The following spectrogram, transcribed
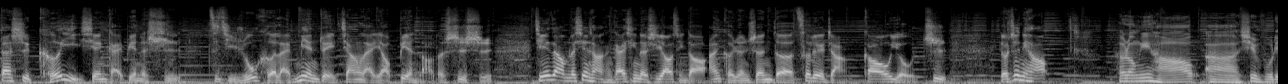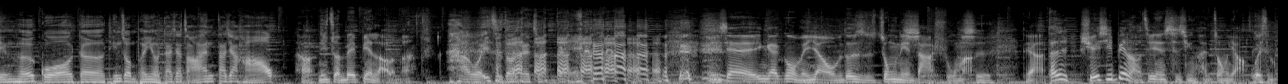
但是可以先改变的是自己如何来面对将来要变老的事实。今天在我们的现场很开心的是邀请到安可人生的策略长高有志，有志你好。何龙你好啊、幸福联合国的听众朋友，大家早安，大家好。好，你准备变老了吗？哈，我一直都在准备。你现在应该跟我们一样，我们都是中年大叔嘛，是对啊。但是学习变老这件事情很重要，为什么？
